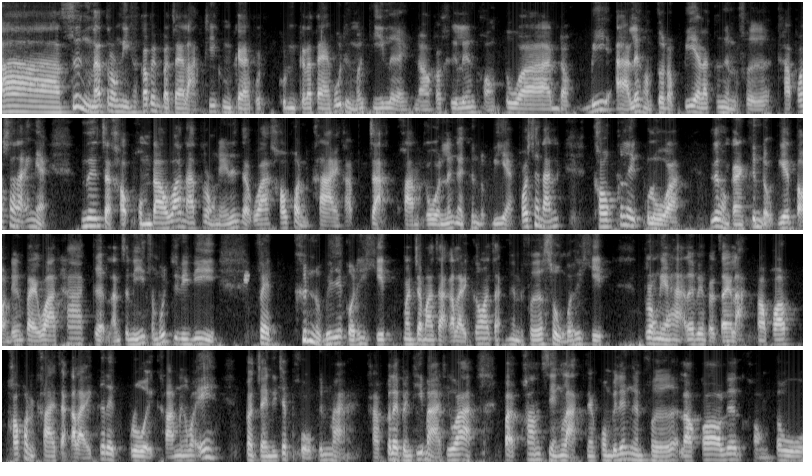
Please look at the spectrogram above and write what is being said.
อ่าซึ่งณตรงนี้เขาก็เป็นปัจจัยหลักที่คุณกระคุณกระแตพูดถึงเมื่อกี้เลยเนาะก็คือเรื่องของตัวดอกเบี้ยอ่าเรื่องของตัวดอกเบี้ยแล้วก็เงินเฟ้อครับเพราะฉะนั้นเนี่ยเนื่องจากเขาผมเดาว่าณตรงนี้เนื่องจากว่าเขาผ่อนคลายครับจากความกังวลเรื่องการขึ้นดอกเบี้ย เพราะฉะนั้นเขาก็เลยกลัวเรื่องของการขึ้นดอกเบี้ยต่อเนื่องไปว่าถ้าเกิดหลังจากนี้สมมติอยู่ดีๆเฟดขึ้นดอกเบี้ยเยอะกว่าที่คิด มันจะมาจากอะไรก็มาจากเงินเฟ้อสูงกว่าที่คิด ตรงนี้ฮะเลยเป็นปัจจัยหลักเพราะเขาผ่อนคลายจากอะไรก็เลยกลัวอีกครั้งนึงว่าเอ๊ะปัจจัยนี้จะโผล่ขึ้นมาครับก็เลยเป็นที่มาที่ว่าความเสี่ยงหลักยังคงเป็นเรื่องเงินเฟ้อแล้วก็เรื่องของตัว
